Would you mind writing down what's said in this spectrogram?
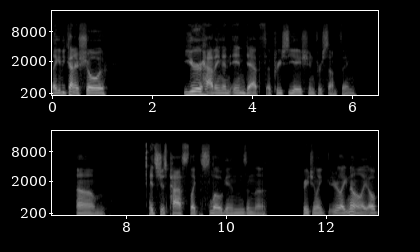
like if you kind of show you're having an in-depth appreciation for something um it's just past like the slogans and the preaching like you're like no like oh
